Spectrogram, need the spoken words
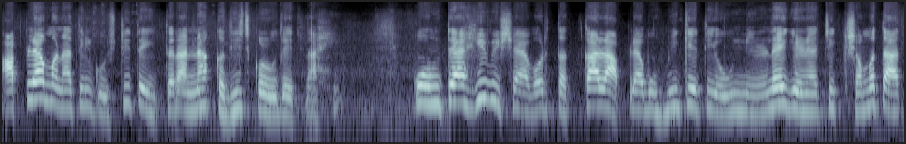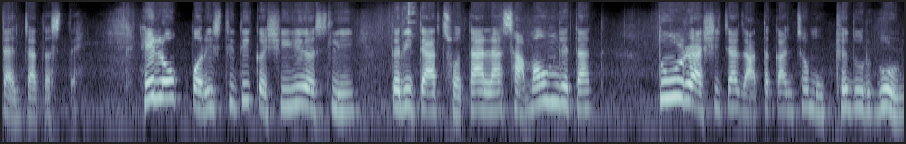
आपल्या मनातील गोष्टी ते इतरांना कधीच कळू देत नाही. कोणत्याही विषयावर तत्काल आपल्या भूमिकेत येऊन निर्णय घेण्याची क्षमता त्यांच्यात असते. हे लोक परिस्थिती कशीही असली तरी त्यात स्वतःला सामावून घेतात. तूळ राशीच्या जातकांचं मुख्य दुर्गुण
